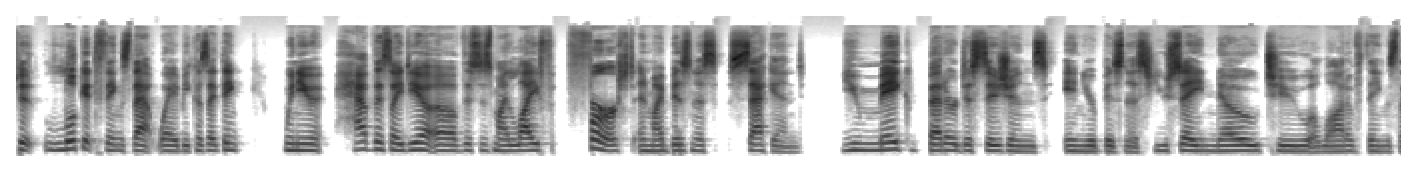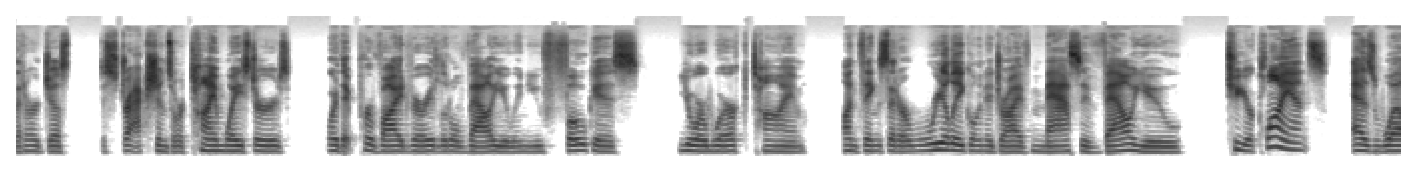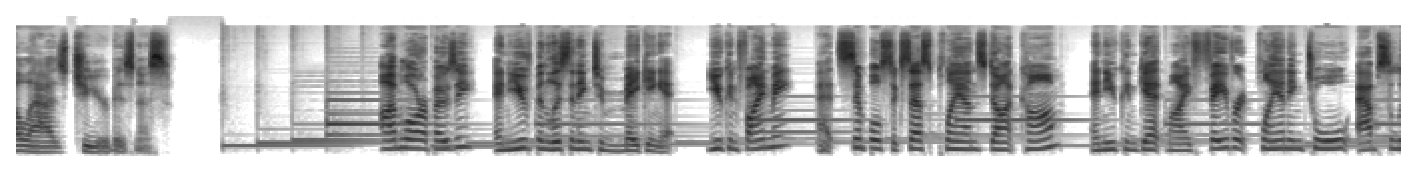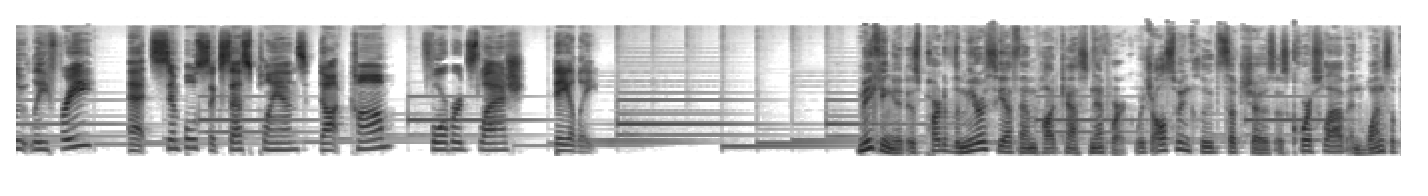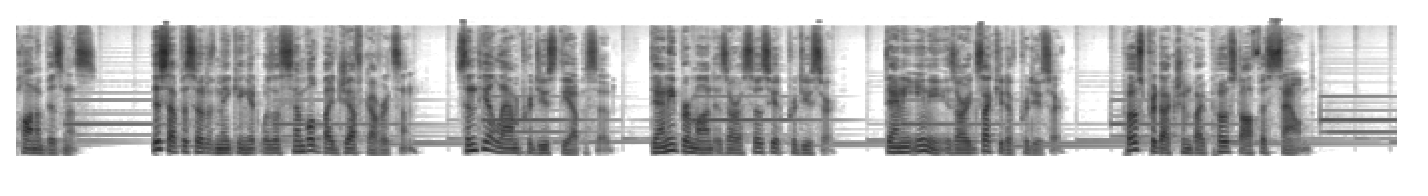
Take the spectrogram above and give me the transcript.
to look at things that way because I think when you have this idea of this is my life first and my business second, you make better decisions in your business. You say no to a lot of things that are just distractions or time wasters or that provide very little value, and you focus your work time on things that are really going to drive massive value to your clients as well as to your business. I'm Laura Posey, and you've been listening to Making It. You can find me at simplesuccessplans.com and you can get my favorite planning tool absolutely free at simplesuccessplans.com forward slash daily. Making It is part of the Mirasee FM podcast network, which also includes such shows as Course Lab and Once Upon a Business. This episode of Making It was assembled by Jeff Govertson. Cynthia Lamb produced the episode. Danny Bermond is our associate producer. Danny Iny is our executive producer. Post production by Post Office Sound.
